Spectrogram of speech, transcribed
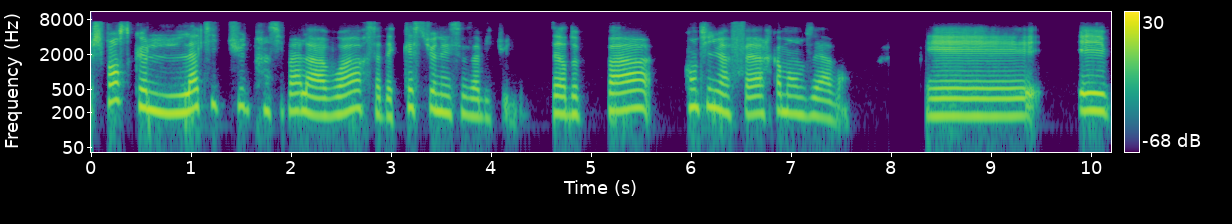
Je pense que l'attitude principale à avoir, c'est de questionner ses habitudes. C'est-à-dire de pas continuer à faire comme on faisait avant. Et, et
